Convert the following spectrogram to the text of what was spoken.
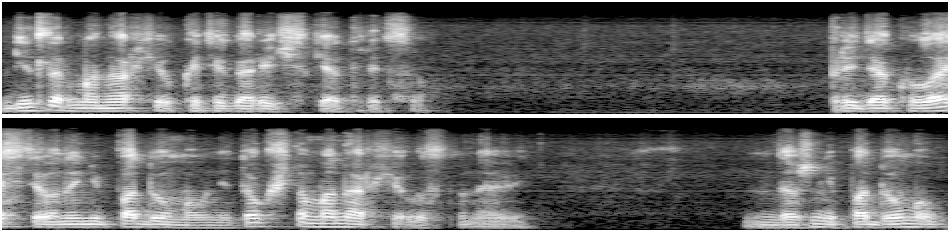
Гитлер монархию категорически отрицал. Придя к власти, он и не подумал не только что монархию восстановить, даже не подумал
